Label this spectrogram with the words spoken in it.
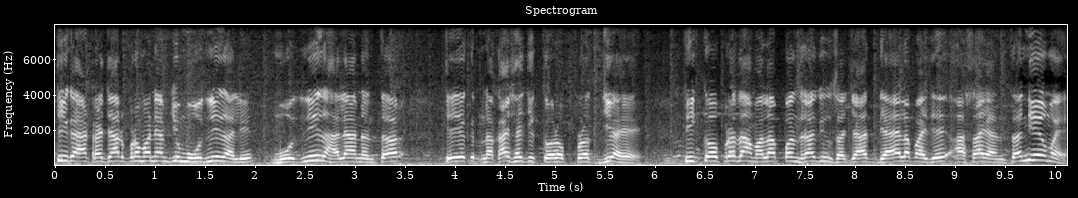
ठीक आहे अठरा चारप्रमाणे आमची मोजणी झाली. मोजणी झाल्यानंतर ते एक नकाशाची क जी आहे ती क आम्हाला पंधरा दिवसाच्या आत द्यायला पाहिजे असा यांचा नियम आहे.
